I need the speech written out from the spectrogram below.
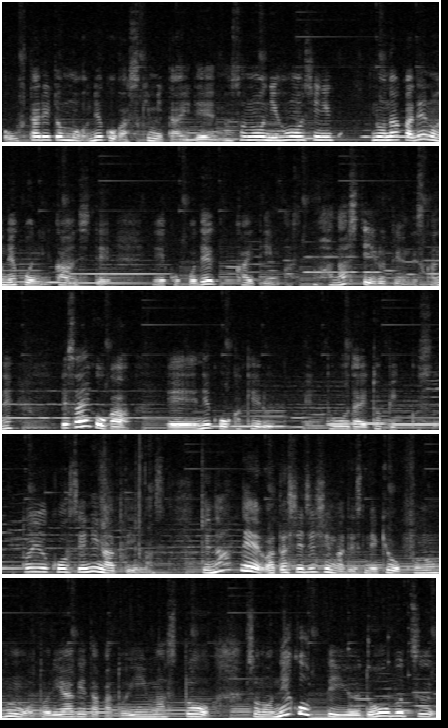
ー、お二人とも猫が好きみたいで、まあ、その日本史にの中での猫に関して、えー、ここで書いています話しているというんですかね。で最後が、えー、猫をかける東大トピックスという構成になっています。でなんで私自身がですね今日この本を取り上げたかと言いますとその猫っていう動物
